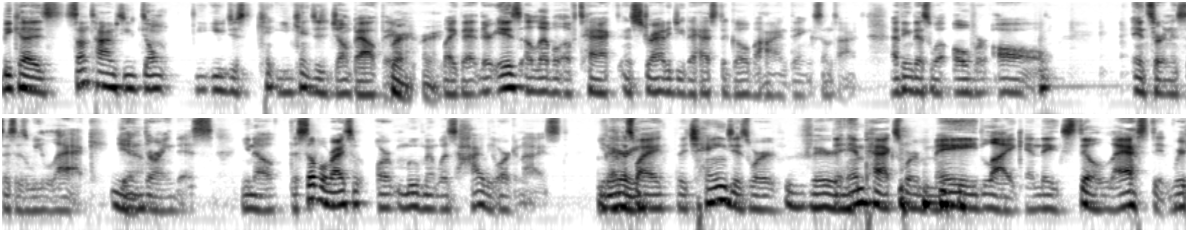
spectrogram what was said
because sometimes you don't you just can't you can't just jump out there Right. Right. like that there is a level of tact and strategy that has to go behind things sometimes i think that's what overall in certain instances we lack in- during this you know the civil rights or movement was highly organized you know that's why the changes were Very. the impacts were made like and they still lasted we're,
